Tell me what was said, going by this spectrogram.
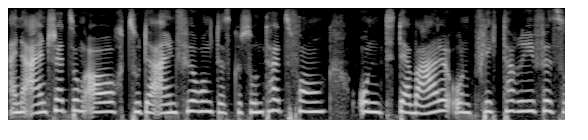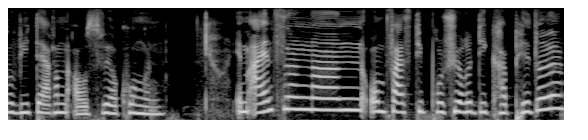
Eine Einschätzung auch zu der Einführung des Gesundheitsfonds und der Wahl- und Pflichttarife sowie deren Auswirkungen. Im Einzelnen umfasst die Broschüre die Kapitel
